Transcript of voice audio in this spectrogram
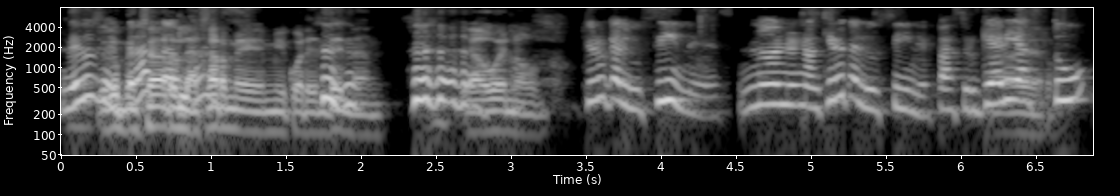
De eso Tengo se que pensar trata. en relajarme en mi cuarentena. pues. Ya, bueno. Quiero que alucines. No, no, no, quiero que alucines, Pastor. ¿Qué A harías ver. tú?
